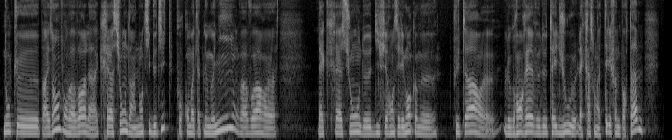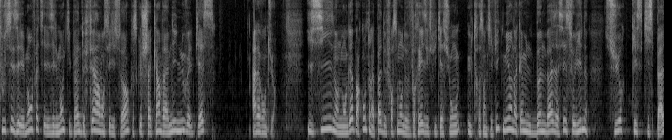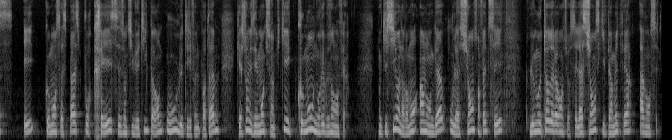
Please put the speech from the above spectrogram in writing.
Donc, euh, par exemple, on va avoir la création d'un antibiotique pour combattre la pneumonie. On va avoir euh, la création de différents éléments comme plus tard le grand rêve de Taiju, la création d'un téléphone portable. Tous ces éléments, en fait, c'est des éléments qui permettent de faire avancer l'histoire parce que chacun va amener une nouvelle pièce à l'aventure. Ici, dans le manga, par contre, on n'a pas de, forcément de vraies explications ultra scientifiques, mais on a quand même une bonne base assez solide sur qu'est-ce qui se passe et comment ça se passe pour créer ces antibiotiques, par exemple, ou le téléphone portable, quels sont les éléments qui sont impliqués et comment on aurait besoin d'en faire. Donc ici, on a vraiment un manga où la science, en fait, c'est le moteur de l'aventure. C'est la science qui permet de faire avancer.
